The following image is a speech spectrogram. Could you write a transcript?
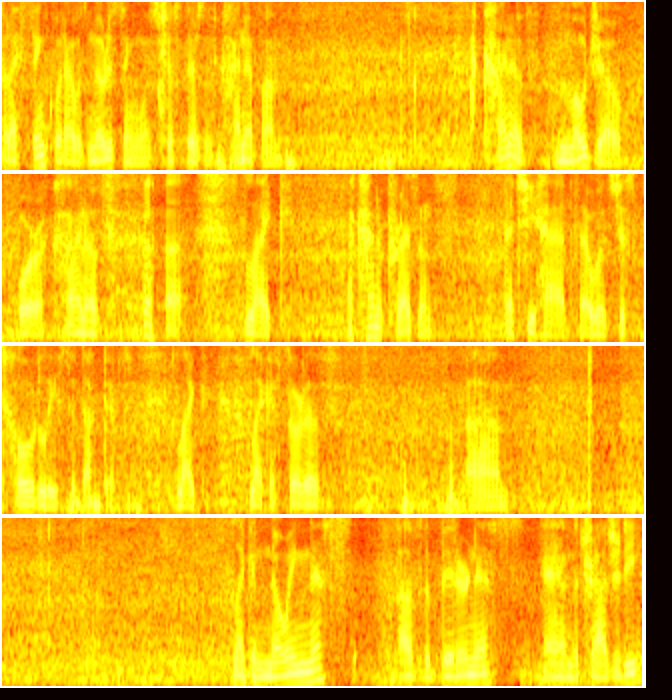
But I think what I was noticing was just there's a kind of um, kind of mojo or a kind of like a kind of presence that she had that was just totally seductive, like like a sort of um, like a knowingness of the bitterness and the tragedy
